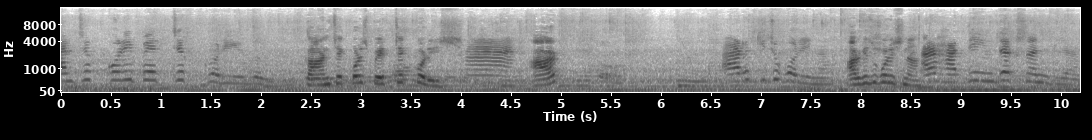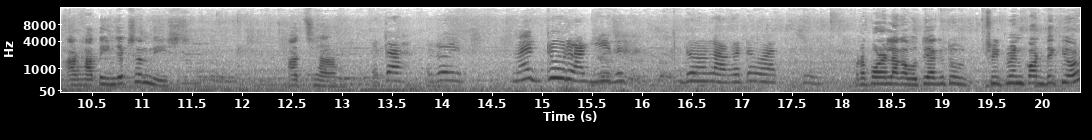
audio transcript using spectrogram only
কান চেক করি পেট চেক করি কান চেক করিস পেট চেক করিস? হ্যাঁ। আর? আর কিছু করি না। আর কিছু করিস না? আর হাতে ইনজেকশন দিলাম আর হাতে ইঞ্জেকশন দিস? আচ্ছা। এটা না একটু লাগিয়ে দে। লাগাতে পারছি ওটা পরে লাগাবো। তুই আগে একটু ট্রিটমেন্ট কর দেখি ওর।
